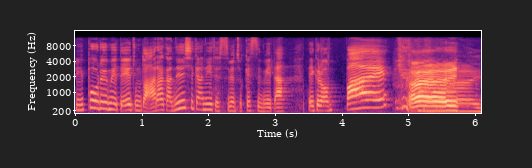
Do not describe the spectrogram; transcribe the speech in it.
리퍼리움에 대해 좀 더 알아가는 시간이 됐으면 좋겠습니다. 네, 그럼! Hi. Bye.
